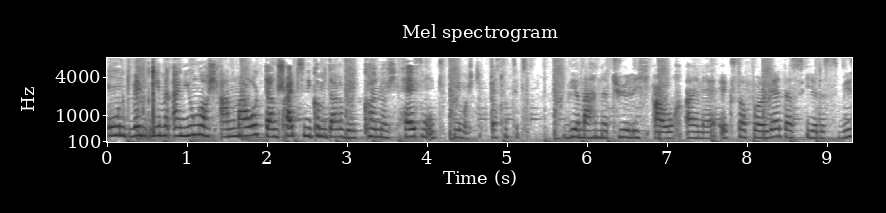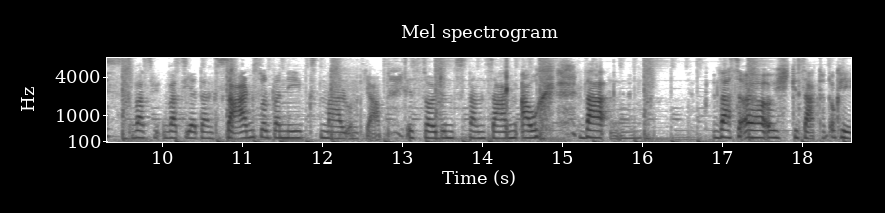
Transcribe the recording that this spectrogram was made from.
und wenn jemand ein Junge euch anmault, dann schreibt es in die Kommentare. Wir können euch helfen und geben euch die besten Tipps. Wir machen natürlich auch eine extra Folge, dass ihr das wisst, was, was ihr dann sagen sollt beim nächsten Mal. Und ja, ihr sollt uns dann sagen auch, wa, was er euch gesagt hat. Okay,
